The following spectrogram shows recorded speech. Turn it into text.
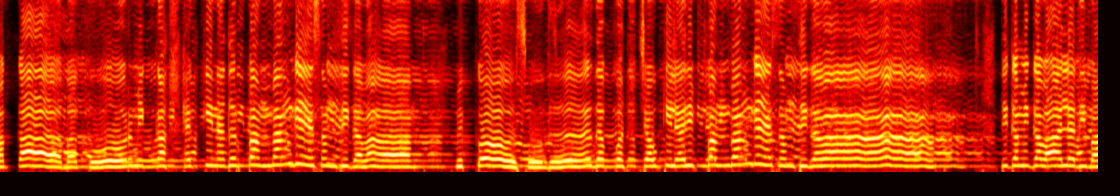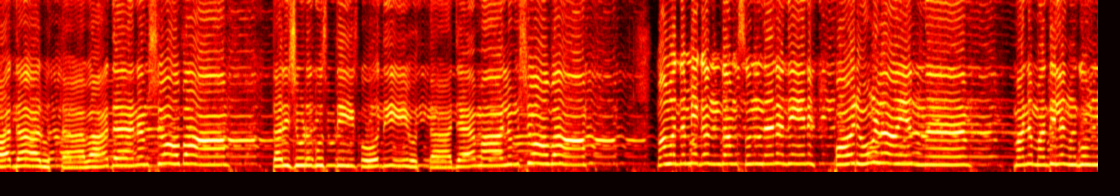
മക്കാബക്കൂർമിക്ക ഹെക്കിനതിർപ്പം പങ്കേസം തികവാ മിക്കോ സുഗതപ്പൻ ചൗക്കിലരിപ്പം പങ്കേസം തികവാ തികമികവാലതി ബാധാരുത്താവാദനം ശോഭാം. തരിശുട് കുസ്തി കോതിയൊത്ത ജമാലും ശോഭാം. മമതമിഗന്ധം സുന്ദരദീന് പോരുള എന്ന്. മനമതിലങ്കും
